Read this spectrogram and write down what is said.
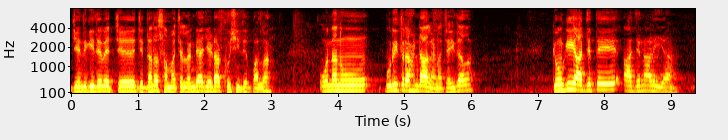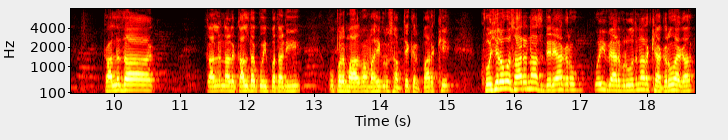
ਜ਼ਿੰਦਗੀ ਦੇ ਵਿੱਚ ਜਿੱਦਾਂ ਦਾ ਸਮਾਂ ਚੱਲਣ ਡਿਆ ਜਿਹੜਾ ਖੁਸ਼ੀ ਦੇ ਪਾਲਾਂ, ਉਹਨਾਂ ਨੂੰ ਪੂਰੀ ਤਰ੍ਹਾਂ ਹੰਢਾ ਲੈਣਾ ਚਾਹੀਦਾ ਵਾ। ਕਿਉਂਕਿ ਅੱਜ ਤੇ ਅੱਜ ਨਾਲ ਹੀ ਆ ਕੱਲ ਦਾ ਕੱਲ ਨਾਲ ਕੱਲ ਦਾ ਕੋਈ ਪਤਾ ਨਹੀਂ ਉਹ ਪਰਮਾਤਮਾ ਵਾਹਿਗੁਰੂ ਸਭ ਤੇ ਕਿਰਪਾ ਰੱਖੇ। ਖੁਸ਼ ਰਹੋ ਸਾਰੇ ਨਾਲ ਹੱਸਦੇ ਰਿਹਾ ਕਰੋ। ਕੋਈ ਵੈਰ ਵਿਰੋਧ ਨਾ ਰੱਖਿਆ ਕਰੋ ਹੈਗਾ।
